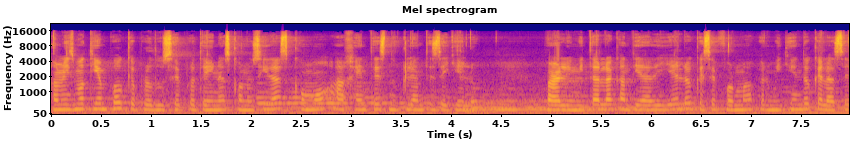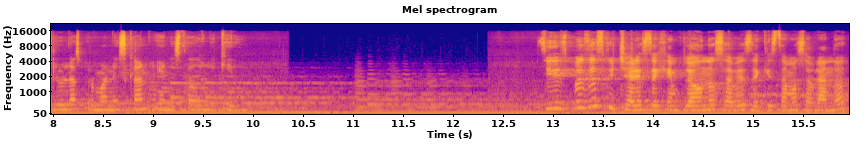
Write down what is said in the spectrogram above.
al mismo tiempo que produce proteínas conocidas como agentes nucleantes de hielo, para limitar la cantidad de hielo que se forma permitiendo que las células permanezcan en estado líquido. Si después de escuchar este ejemplo aún no sabes de qué estamos hablando,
